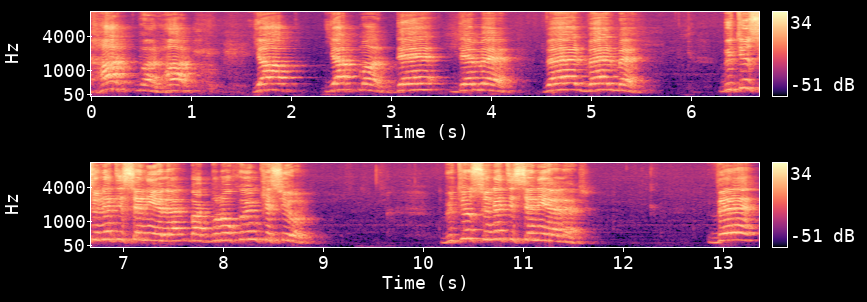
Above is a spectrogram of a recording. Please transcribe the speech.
hak var hak. Yap, yapma, de, deme, ver, verme. Bütün sünnet-i seniyeler, bak bunu okuyayım kesiyorum. Bütün sünnet-i seniyeler ve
